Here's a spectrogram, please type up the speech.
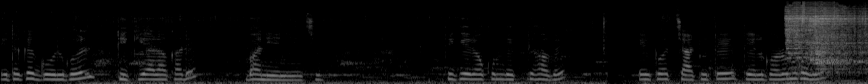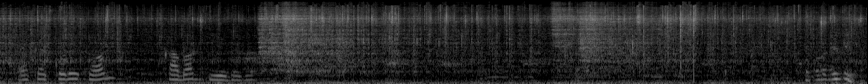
এটাকে গোল গোল টিকিয়ার আকারে বানিয়ে নিয়েছি। ঠিক এরকম দেখতে হবে। এরপর চাটুতে তেল গরম করে এক এক করে সব কাবাব দিয়ে দেবো। এটা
